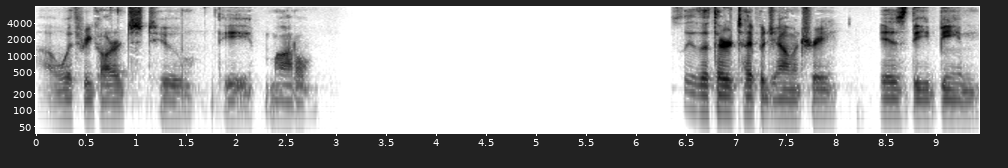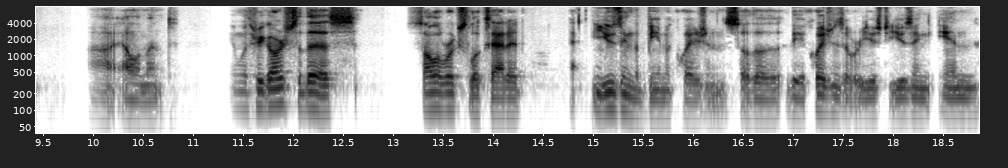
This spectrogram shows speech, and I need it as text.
uh, with regards to the model. The third type of geometry is the beam uh, element. And with regards to this, SOLIDWORKS looks at it using the beam equations. So the, the equations that we're used to using in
